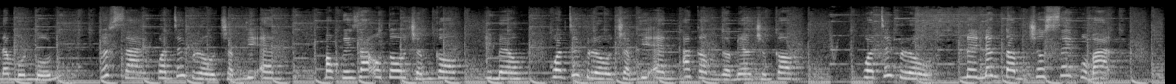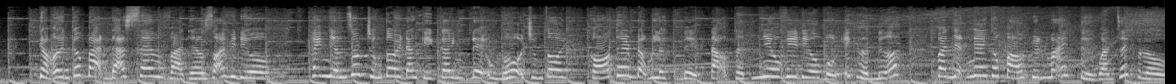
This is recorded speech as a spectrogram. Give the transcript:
544 Website quantechpro.vn Bọc ghế da ô tô.com Email quantechpro.vn a gmail.com Quantech nơi nâng tầm cho xe của bạn. Cảm ơn các bạn đã xem và theo dõi video. Hãy nhấn giúp chúng tôi đăng ký kênh để ủng hộ chúng tôi có thêm động lực để tạo thật nhiều video bổ ích hơn nữa và nhận ngay thông báo khuyến mãi từ OneTech Pro.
